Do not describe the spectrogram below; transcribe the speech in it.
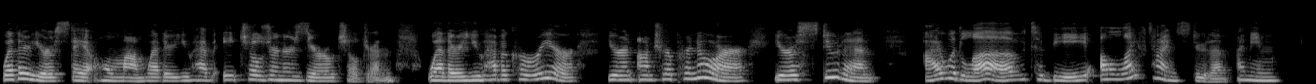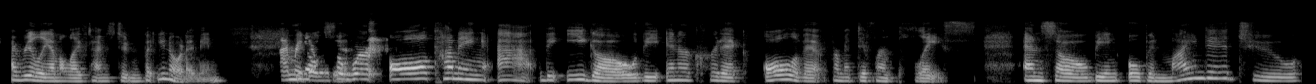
whether you're a stay at home mom, whether you have eight children or zero children, whether you have a career, you're an entrepreneur, you're a student. I would love to be a lifetime student. I mean, I really am a lifetime student, but you know what I mean. I'm right you know, So you. we're all coming at the ego, the inner critic, all of it from a different place. And so being open minded to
